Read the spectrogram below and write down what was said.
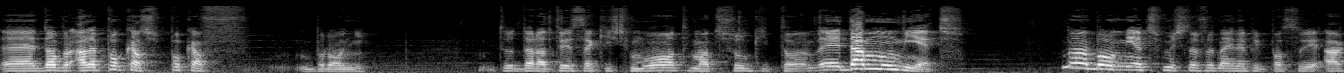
E, dobra, ale pokaż, pokaż broni. Tu, dobra, tu jest jakiś młot, maczugi, to... E, dam mu miecz. No, bo miecz myślę, że najlepiej pasuje. A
